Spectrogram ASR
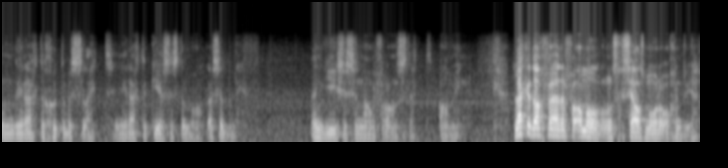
om die regte goed te besluit en die regte keuses te maak asseblief. In Jesus se naam vra ons dit. Amen. Lekker dag verder vir almal. Ons gesels môre oggend weer.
